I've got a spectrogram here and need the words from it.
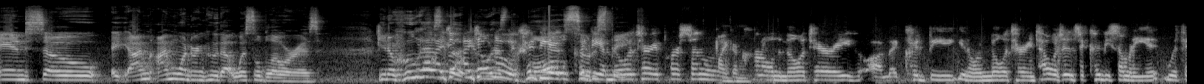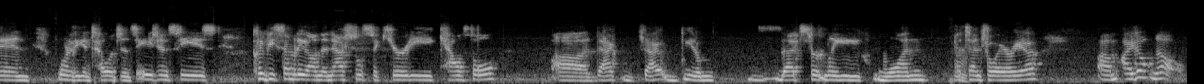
And so I'm I'm wondering who that whistleblower is. You know who has I, the, don't- I don't know. It could be a, balls, so be a speak? military person, like a colonel in the military. Um, it could be, you know, in military intelligence. It could be somebody within one of the intelligence agencies. Could be somebody on the National Security Council. Uh, that that you know, that's certainly one potential area. Um, I don't know.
